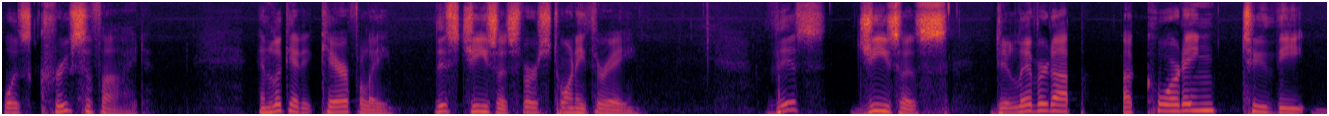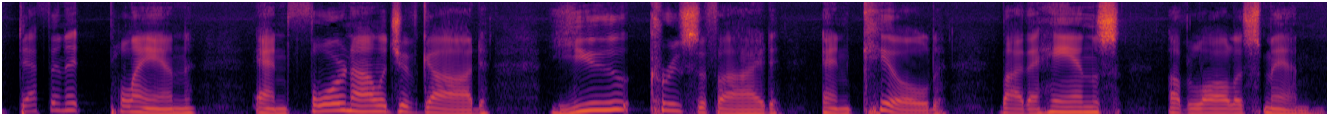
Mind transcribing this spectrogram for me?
was crucified. And look at it carefully. This Jesus, verse 23, this Jesus delivered up according to the definite plan and foreknowledge of God, you crucified and killed by the hands of lawless men.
